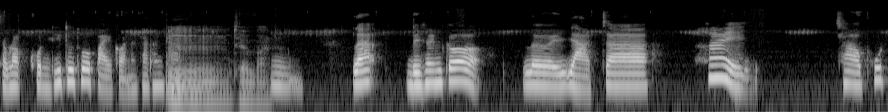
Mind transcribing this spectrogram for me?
สำหรับคนที่ทั่ว ๆ ไปก่อนนะคะท่านอืคะมอืมอืมเชิญบอลอืมและดิฉันก็เลยอยากจะให้ชาวพุทธ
